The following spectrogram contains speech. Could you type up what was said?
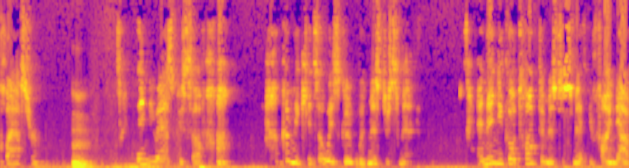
classroom. Mm. Then you ask yourself, huh, how come the kid's always good with Mr. Smith? And then you go talk to Mr. Smith, you find out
